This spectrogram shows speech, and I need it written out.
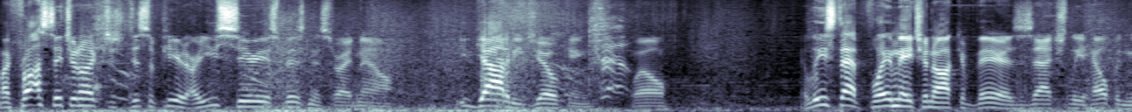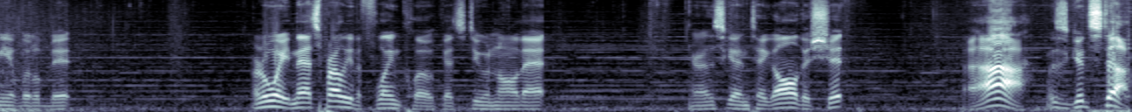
My Frost Atronach just disappeared. Are you serious business right now? You gotta be joking. Well, at least that Flame Atronach of theirs is actually helping me a little bit. Or no, wait, that's probably the Flame Cloak that's doing all that. Alright, let's go and take all this shit. Ah, this is good stuff.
